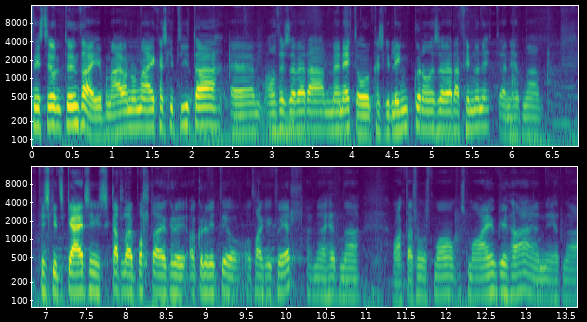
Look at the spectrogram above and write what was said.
snýst svolítið um það, ég er búinn að æfa núna í kannski tíu dag um, án þess að vera með neitt og kannski lengur án þess að vera að finna neitt en hérna, fyrst getið gæðir sem ég skallaði boltaði okkur viti og, og það gekk vel, þannig að hérna, vantar svona smá, smá æfingu í það en hérna,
